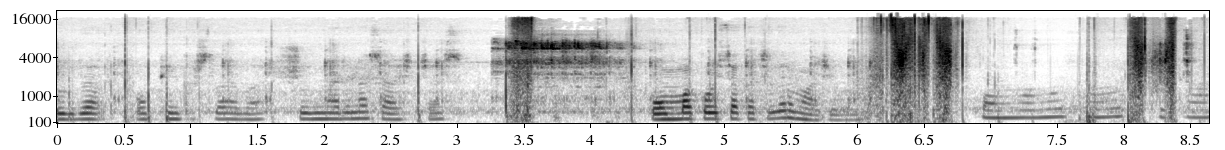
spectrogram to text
Şurada o pinkerslar var. Şunları nasıl açacağız? Bomba koysak açılır mı acaba? Bombamız var.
